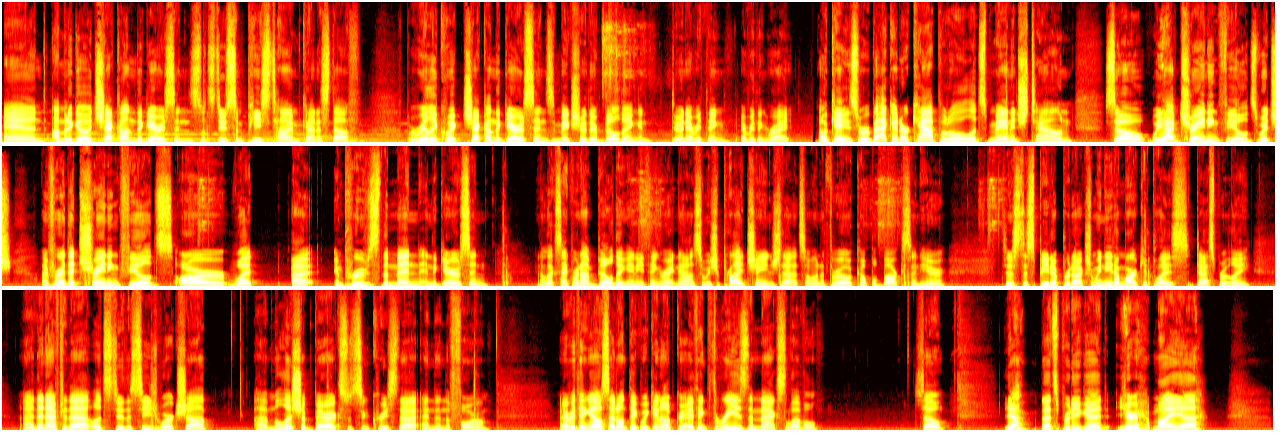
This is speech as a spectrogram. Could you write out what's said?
And I'm gonna go check on the garrisons. Let's do some peacetime kind of stuff. But really quick, check on the garrisons and make sure they're building and doing everything everything right. Okay, so we're back at our capital. Let's manage town. So we have training fields, which I've heard that training fields are what uh, improves the men in the garrison. And it looks like we're not building anything right now, so we should probably change that. So I'm going to throw a couple bucks in here just to speed up production. We need a marketplace desperately. And then after that, let's do the siege workshop, uh, militia barracks, let's increase that, and then the forum. Everything else I don't think we can upgrade. I think 3 is the max level. So, yeah, that's pretty good. You're my uh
